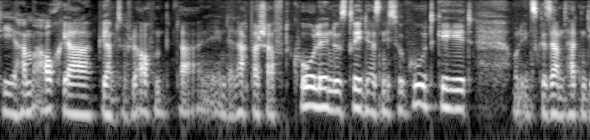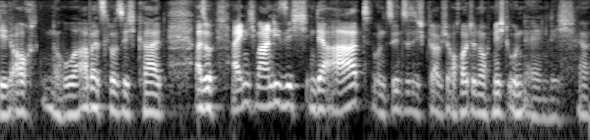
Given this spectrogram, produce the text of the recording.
Die haben auch ja, die haben zum Beispiel auch da in der Nachbarschaft Kohleindustrie, der es nicht so gut geht. Und insgesamt hatten die auch eine hohe Arbeitslosigkeit. Also eigentlich waren die sich in der Art und sind sie sich, glaube ich, auch heute noch nicht unähnlich. Ja.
